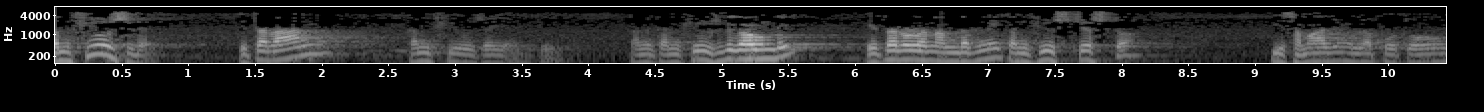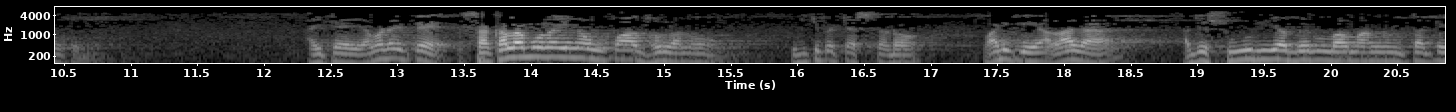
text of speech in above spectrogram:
కన్ఫ్యూజ్డ్ ఇతరాన్ కన్ఫ్యూజ్ అయ్యంతి. తను కన్ఫ్యూజ్డ్గా ఉండి ఇతరులను అందరినీ కన్ఫ్యూజ్ చేస్తూ ఈ సమాజం ఇలా పోతూ ఉంటుంది. అయితే ఎవడైతే సకలములైన ఉపాధులను విడిచిపెట్టేస్తాడో వాడికి అలాగా అది సూర్యబింబమంతటి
